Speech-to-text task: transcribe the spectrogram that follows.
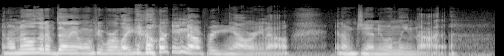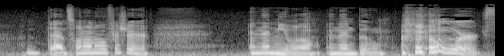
And I'll know that I've done it when people are like, How are you not freaking out right now? And I'm genuinely not. That's when I'll know for sure. And then you will. And then boom. it works.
